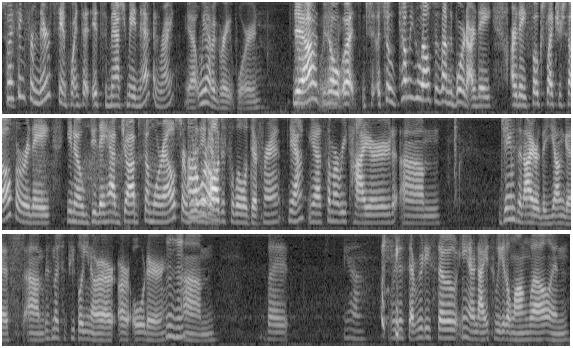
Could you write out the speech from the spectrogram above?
So I think from their standpoint that it's a match made in heaven, right? yeah, we have a great board. Yeah. We So, uh, so, so tell me who else is on the board? Are they are they folks like yourself, or are they you know do they have jobs somewhere else, or what Uh, we're do? all just a little different. Yeah? Yeah, some are retired. Um, James and I are the youngest because most of the people, you know, are, are older. Mm-hmm. Um, but yeah, we're just everybody's so you know nice. We get along well, and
